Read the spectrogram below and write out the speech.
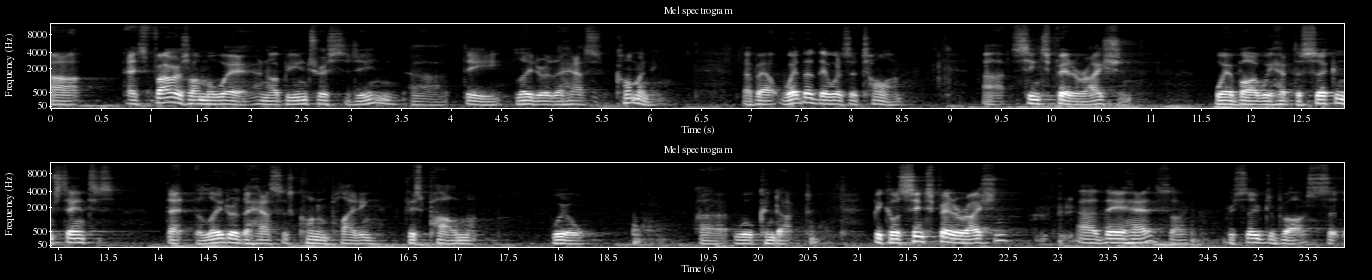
Uh, as far as I'm aware, and I'd be interested in uh, the Leader of the House commenting about whether there was a time uh, since Federation whereby we have the circumstances that the Leader of the House is contemplating this Parliament will, uh, will conduct. Because since Federation, uh, there has, I received advice that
